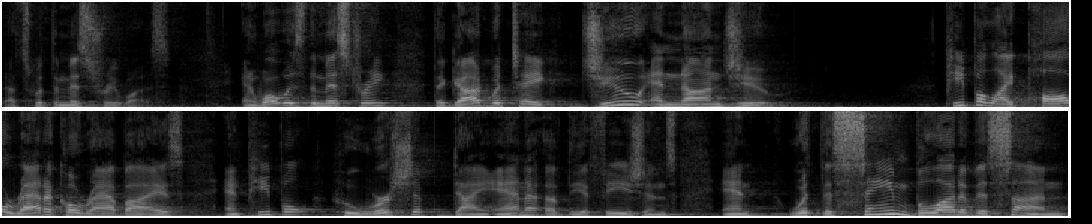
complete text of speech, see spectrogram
That's what the mystery was. And what was the mystery? That God would take Jew and non Jew, People like Paul, radical rabbis, and people who worship Diana of the Ephesians, and with the same blood of his son,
